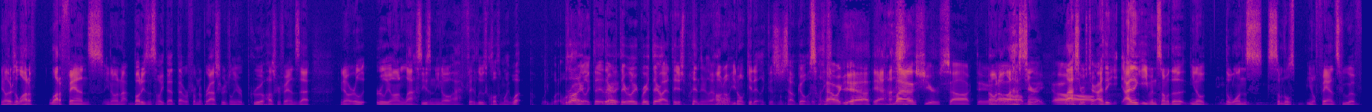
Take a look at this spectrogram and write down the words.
you know, there's a lot of a lot of fans, you know, not buddies and stuff like that that were from Nebraska originally or grew up Husker fans that, you know, early early on last season, you know, after they lose close, I'm like, what? Like, what was on here? Like they they, were, right. they were like right there. Like, they just win. They're like, oh no, Oh. you don't get it. Like this is just how it goes. Like, how it, yeah Yeah. last year sucked dude Oh no, last oh, my- year, oh. last year was terrible. I think I think even some of the you know the ones some of those you know fans who have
